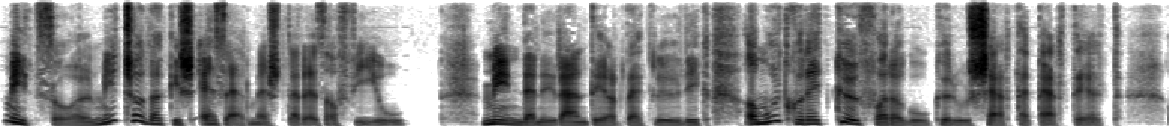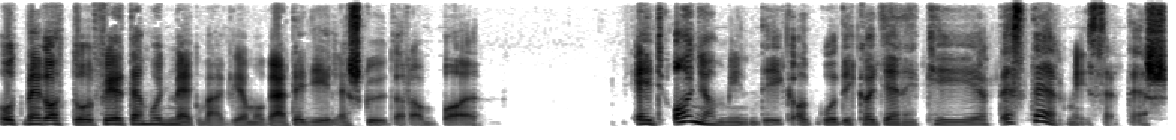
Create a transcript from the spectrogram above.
Mit szól, micsoda kis ezermester ez a fiú? Minden iránt érdeklődik. A múltkor egy kőfaragó körül sertepertélt. Ott meg attól féltem, hogy megvágja magát egy éles kődarabbal. Egy anya mindig aggódik a gyerekéért, ez természetes.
